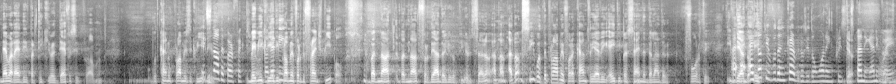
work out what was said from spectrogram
never had any particular deficit problem. What kind of problem is it creating? It's not a perfect Maybe rule, I creating problem for the French people, but not, but not for the other Europeans. So I don't, I don't see what the problem for a country having 80% and the other 40. If I, I, I thought you wouldn't care because you don't want to increase the Yeah. spending anyway.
